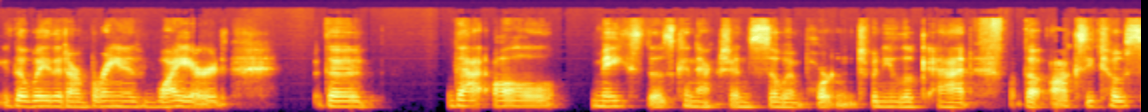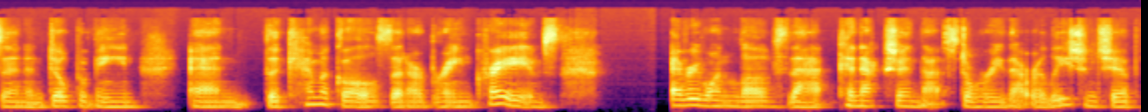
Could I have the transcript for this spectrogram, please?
the way that our brain is wired the that all makes those connections so important. When you look at the oxytocin and dopamine and the chemicals that our brain craves everyone loves that connection that story that relationship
